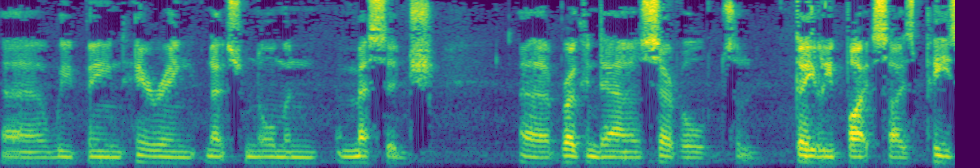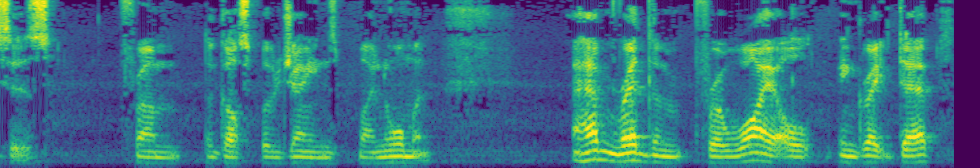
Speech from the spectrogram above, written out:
uh, we've been hearing notes from Norman, a message uh, broken down as several sort of daily bite-sized pieces from the Gospel of James by Norman. I haven't read them for a while in great depth,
